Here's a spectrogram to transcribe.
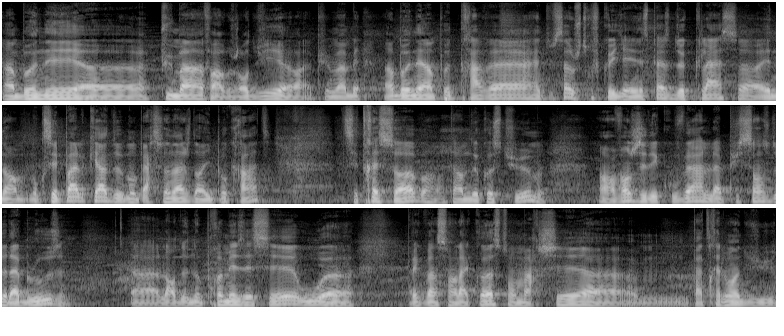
un bonnet euh, Puma, enfin aujourd'hui Puma, mais un bonnet un peu de travers et tout ça, où je trouve qu'il y a une espèce de classe énorme. Donc c'est pas le cas de mon personnage dans Hippocrate. C'est très sobre en termes de costume. En revanche, j'ai découvert la puissance de la blouse lors de nos premiers essais où avec Vincent Lacoste, on marchait euh, pas très loin du,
